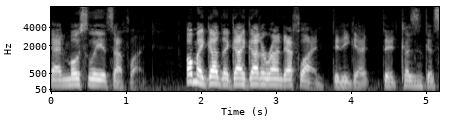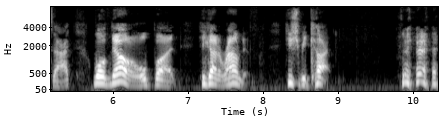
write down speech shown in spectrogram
And mostly it's F line. Oh my god, that guy got around F line. Did he get did Cousins get sacked? Well no, but he got around him. He should be cut. yeah,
